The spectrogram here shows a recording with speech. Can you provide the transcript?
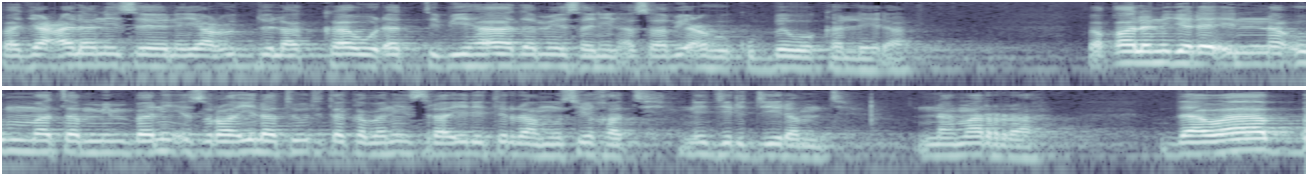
فجعلني سين يعد لك ودت بها دمي سنين أصابعه كبه وكليلا فقال نجد إن أمة من بني إسرائيل توتتك بني إسرائيل ترى مسيخت نجر جيرمت نمرة دواب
